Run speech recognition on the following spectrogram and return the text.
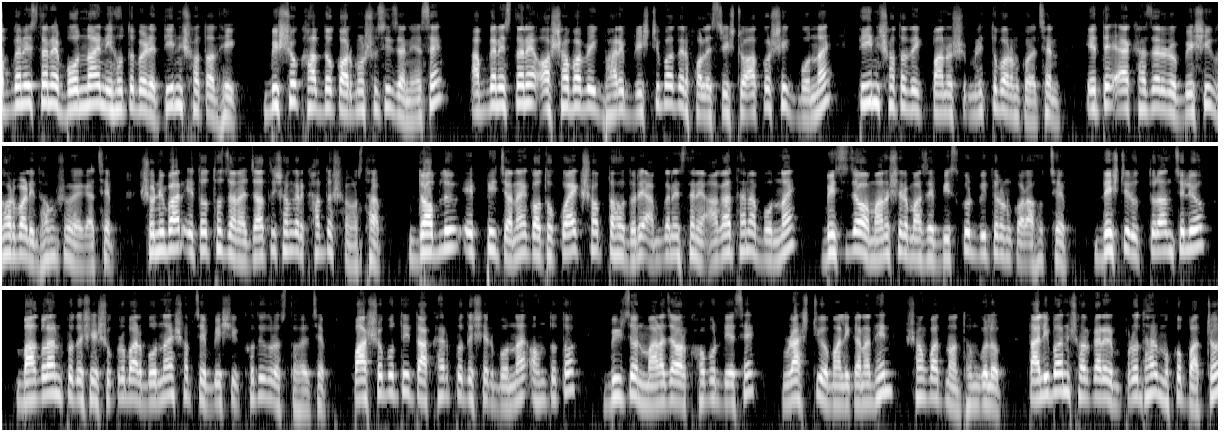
আফগানিস্তানে বন্যায় নিহত বেড়ে তিন শতাধিক। বিশ্ব খাদ্য কর্মসূচি জানিয়েছে, আফগানিস্তানে অস্বাভাবিক ভারী বৃষ্টিপাতের ফলে সৃষ্ট আকস্মিক বন্যায় তিন শতাধিক মানুষ মৃত্যুবরণ করেছেন। এতে এক হাজারেরও বেশি ঘরবাড়ি ধ্বংস হয়ে গেছে। শনিবার এ তথ্য জানায় জাতিসংঘের খাদ্য সংস্থা। ডব্লিউএফপি জানায়, গত কয়েক সপ্তাহ ধরে আফগানিস্তানে আঘাত হানা বন্যায় বেঁচে যাওয়া মানুষের মাঝে বিস্কুট বিতরণ করা হচ্ছে। দেশটির উত্তরাঞ্চলীয় বাগলান প্রদেশে শুক্রবার বন্যায় সবচেয়ে বেশি ক্ষতিগ্রস্ত হয়েছে। পার্শ্ববর্তী তাখার প্রদেশের বন্যায় অন্তত বিশ জন মারা যাওয়ার খবর দিয়েছে রাষ্ট্রীয় মালিকানাধীন সংবাদ মাধ্যমগুলো। তালিবান সরকারের প্রধান মুখপাত্র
